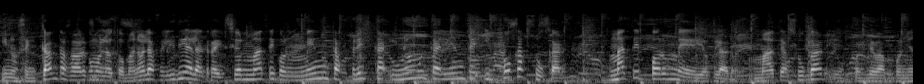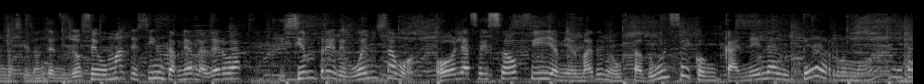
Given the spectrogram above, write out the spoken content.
y nos encanta saber cómo lo toman. Hola, feliz día de la tradición mate con menta fresca y no muy caliente y poca azúcar. Mate por medio, claro. Mate, azúcar y después le van poniendo así, ¿lo entienden? Yo cebo mate sin cambiar la hierba y siempre de buen sabor. Hola, soy Sofi y a el mate me gusta dulce y con canela al termo. Mira,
